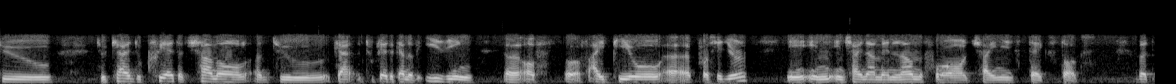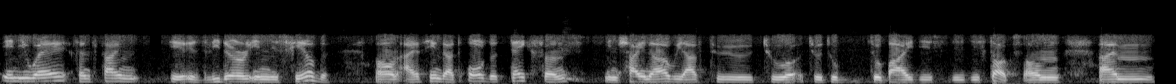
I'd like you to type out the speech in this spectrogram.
to to kind of create a channel and to to create a kind of easing uh, of, of IPO uh, procedure in, in China mainland for Chinese tech stocks. But anyway, SenseTime is leader in this field. Um, I think that all the tech funds in China we have to to to to, to buy these, these, these stocks. Um, I'm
